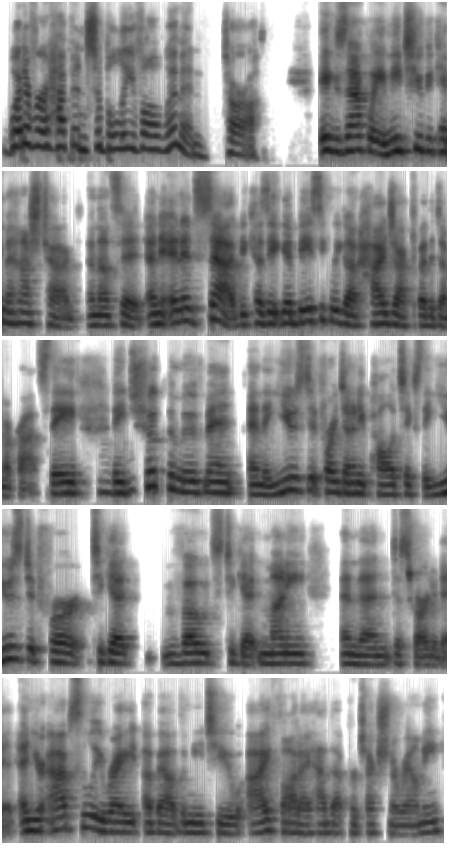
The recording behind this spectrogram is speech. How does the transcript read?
whatever happened to believe all women tara Exactly. Me too became a hashtag and that's it. And, and it's sad because it, it basically got hijacked by the Democrats. They mm-hmm. they took the movement and they used it for identity politics. They used it for to get votes, to get money, and then discarded it. And you're absolutely right about the Me Too. I thought I had that protection around me.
